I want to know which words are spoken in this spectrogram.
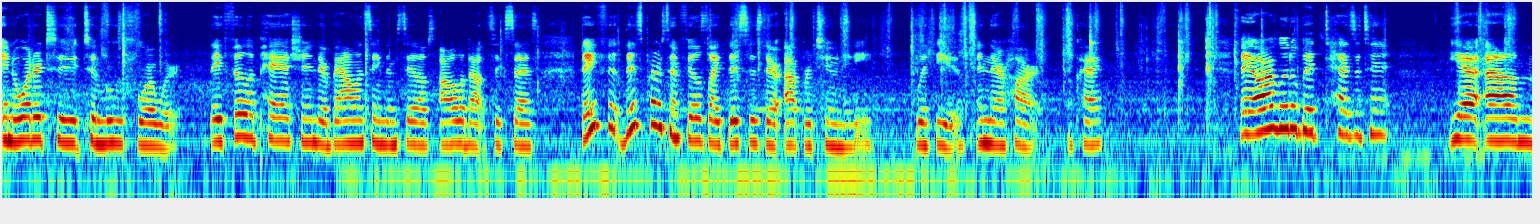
in order to to move forward. They feel a passion. They're balancing themselves all about success. They feel this person feels like this is their opportunity with you in their heart. Okay. They are a little bit hesitant yeah, um,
